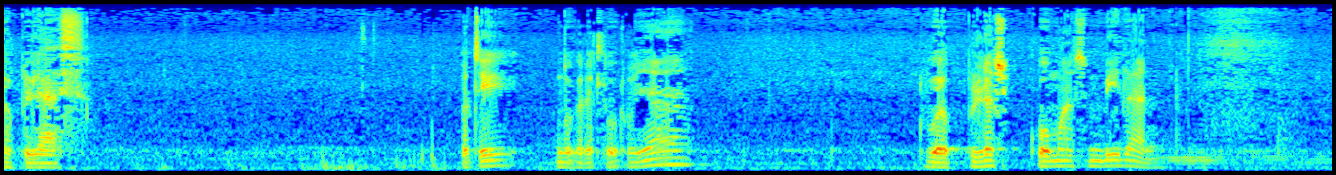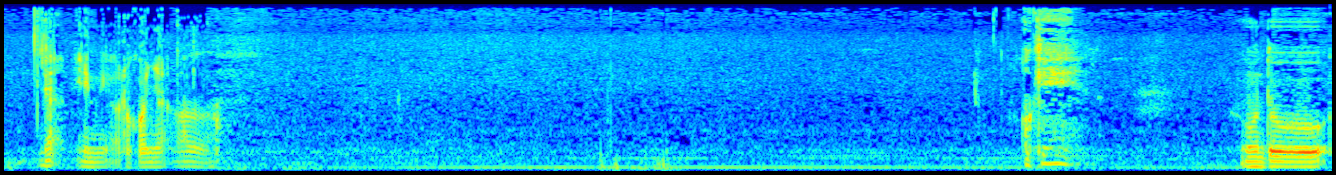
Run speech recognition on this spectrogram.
13 berarti untuk garis lurusnya 12,9 ya ini rokoknya all Oke. Untuk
